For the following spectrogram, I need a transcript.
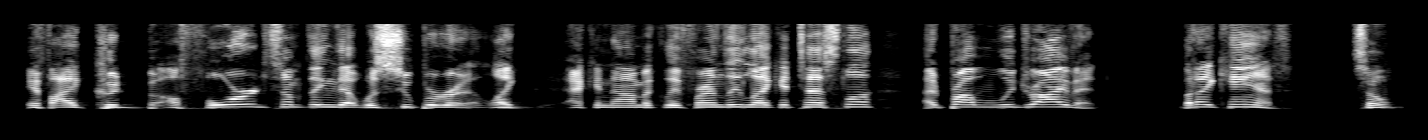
if I could afford something that was super like economically friendly like a Tesla, I'd probably drive it. But I can't. So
